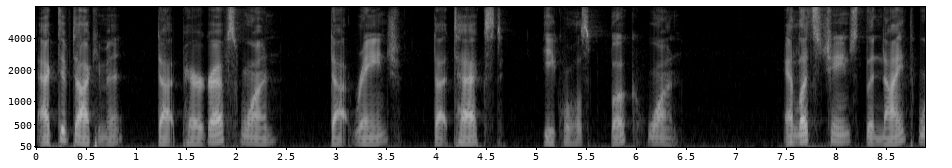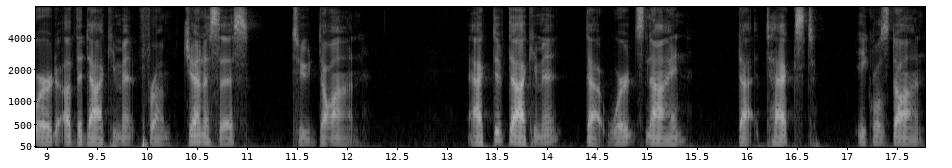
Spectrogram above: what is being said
Active document paragraphs 1 range text equals book 1. And let's change the ninth word of the document from Genesis to dawn. Active document words 9 text equals dawn.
